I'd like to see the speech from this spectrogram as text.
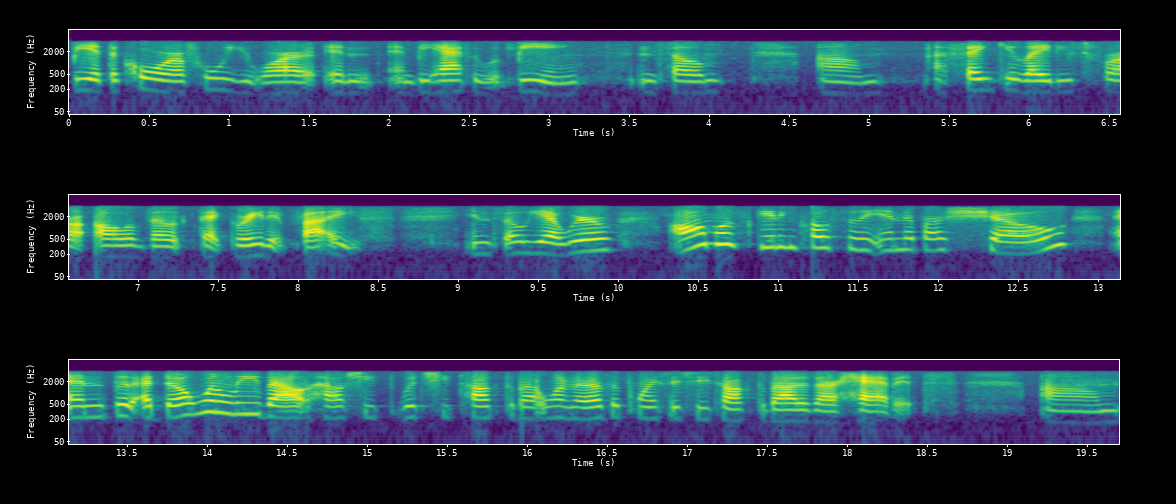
be at the core of who you are and and be happy with being. And so, um, I thank you, ladies, for all of the, that great advice. And so, yeah, we're almost getting close to the end of our show, and but I don't want to leave out how she what she talked about. One of the other points that she talked about is our habits. Um,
